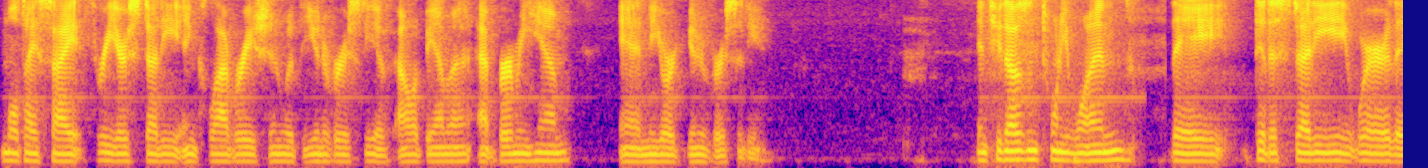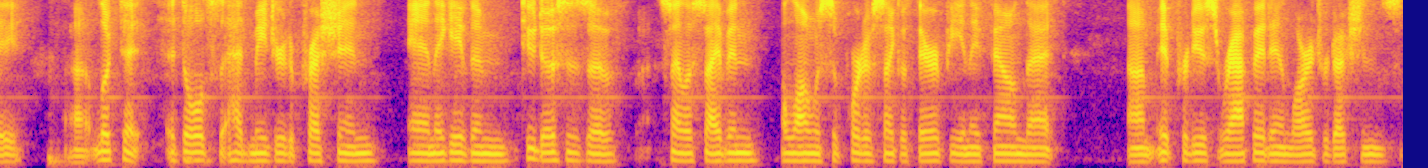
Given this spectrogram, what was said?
multi site three year study in collaboration with the University of Alabama at Birmingham and New York University. In 2021, they did a study where they uh, looked at adults that had major depression and they gave them two doses of psilocybin along with supportive psychotherapy, and they found that um, it produced rapid and large reductions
